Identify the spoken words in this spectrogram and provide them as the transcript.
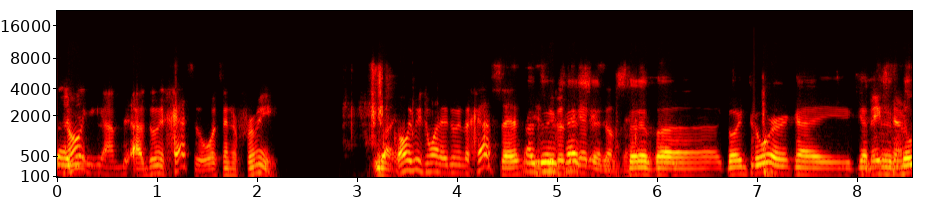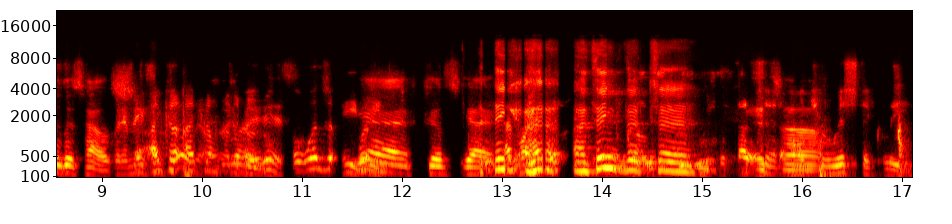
no, I'm, I'm doing chesed. What's in it for me? Right. The only reason why they're doing the chesed I'm is doing because they're getting something. Instead of uh, going to work, I get to sense. build this house. But it makes I them co- I come to That's the what it is. But what's, what, Yeah, it feels, yeah. I think, That's I think that, uh, that's It's, it uh, altruistically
